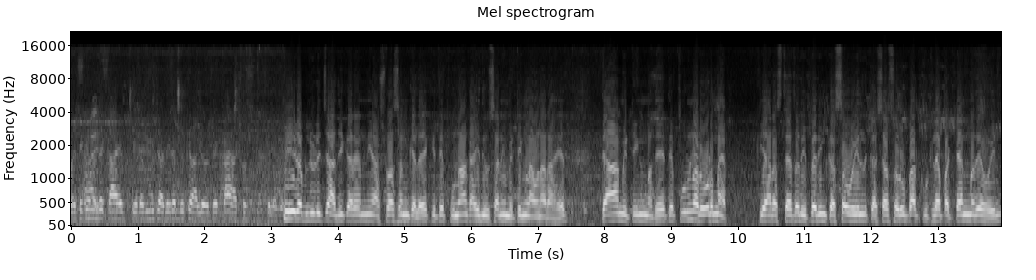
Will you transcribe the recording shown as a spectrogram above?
बैठकीमध्ये काय अधिकारी देखील आले होते? काय आश्वासन केलं? पी डब्ल्यू अधिकाऱ्यांनी आश्वासन केलं आहे की ते पुन्हा काही दिवसांनी मिटिंग लावणार आहेत. त्या मिटिंगमध्ये ते पूर्ण रोडमॅप की या रस्त्याचं रिपेरिंग कसं होईल कशा स्वरूपात कुठल्या पट्ट्यांमध्ये होईल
